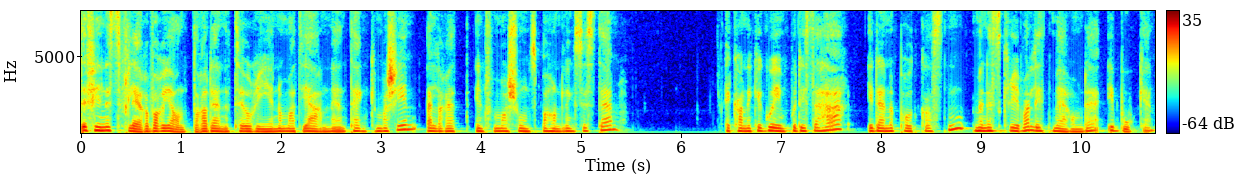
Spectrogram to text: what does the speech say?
Det finnes flere varianter av denne teorien om at hjernen er en tenkemaskin eller et informasjonsbehandlingssystem. Jeg kan ikke gå inn på disse her i denne podkasten, men jeg skriver litt mer om det i boken.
